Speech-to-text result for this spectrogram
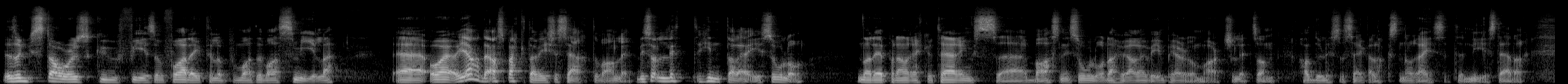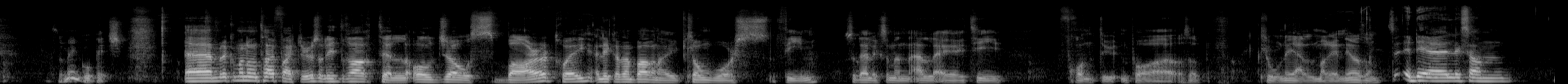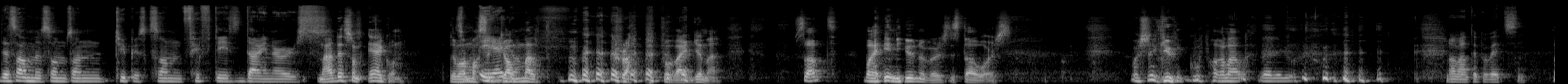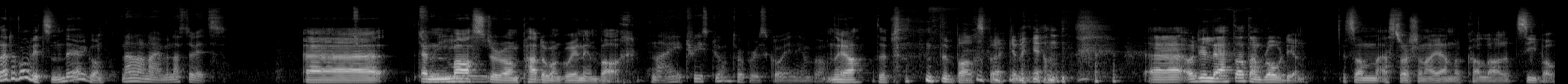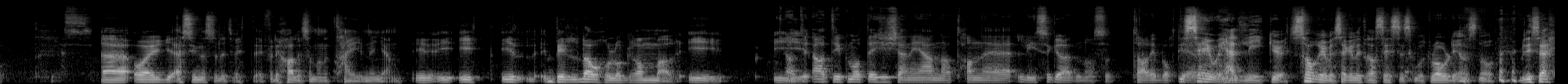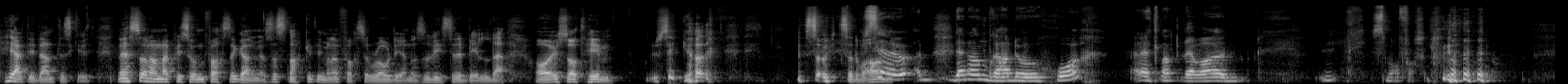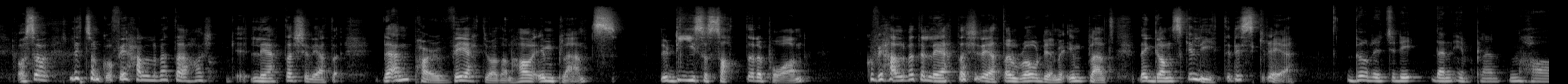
det er sånn Star Wars-goofy som får deg til å på en måte bare smile. Eh, og ja, det er aspekter vi ikke ser til vanlig. Vi så litt hint av det i Solo. Når det er på den rekrutteringsbasen i Solo, da hører vi Imperial March og litt sånn Hadde du lyst til å se galaksen og reise til nye steder? Som er en god pitch. Eh, men det kommer noen TIE Fighters, og de drar til Old Joes bar, tror jeg. Jeg liker at den baren har Clone Wars-theme. Så det er liksom en LAAT-front utenpå, og så klonehjelmer inni og sånn. Så er det liksom det samme som sånn typisk sånn 50s diners Nei, det er som Egon. Det var Som masse Egon. gammelt crap på veggene. Sant? Bare in universe i Star Wars. Var ikke det en god, parallell? Veldig god. Nå venter jeg på vitsen. Nei, det var vitsen. Det er Egon. Nei, nei, nei, men neste vits. Uh, en master og en padawan går inn i en bar. Nei, Tree Stormtroopers går inn i en bar. Ja, det, det er barspøken igjen. Eh, og de leter etter en Rodian, som Ezra kjenner igjen og kaller Tsibo. Yes. Uh, og jeg synes det er litt vittig, for de har liksom denne tegningen i, i, i, i bilder og hologrammer i, i At, de, at de på en måte ikke kjenner igjen at han er lysegrønn, og så tar de bort De ser jo helt like ut. Sorry hvis jeg er litt rasistisk mot Rodians nå, men de ser helt identiske ut. Når jeg så denne episoden første gang, og så snakket de med den første Rodian, og så viste de bildet. Og jeg så at him Usikker? Det så ut som det var ser han. jo Den andre hadde jo hår. Eller et eller annet. Det var små forskjell. Og så litt sånn Hvorfor i helvete har, leter ikke de etter The Empire vet jo at han har implants. Det er jo de som satte det på han. Hvorfor i helvete leter ikke de etter en Rodian med implants? Det er ganske lite diskré. Burde ikke de, den implanten ha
